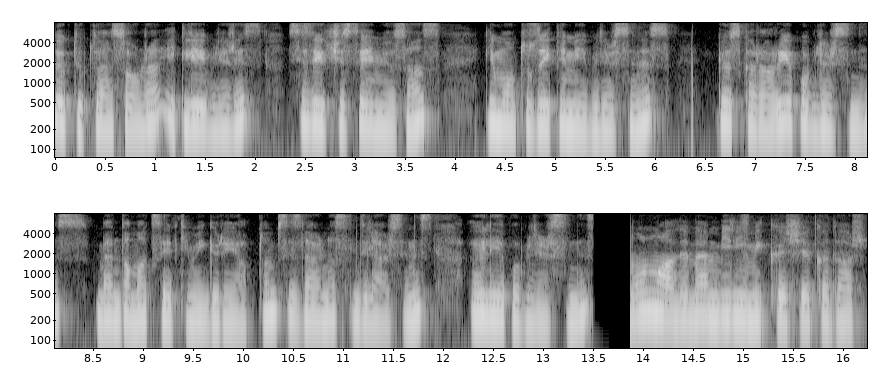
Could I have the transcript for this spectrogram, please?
döktükten sonra ekleyebiliriz. Siz ekşi sevmiyorsanız limon tuzu eklemeyebilirsiniz. Göz kararı yapabilirsiniz. Ben damak zevkime göre yaptım. Sizler nasıl dilerseniz öyle yapabilirsiniz. Normalde ben bir yemek kaşığı kadar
